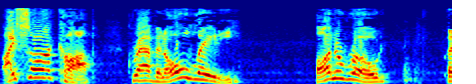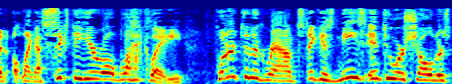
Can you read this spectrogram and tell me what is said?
I saw a cop grab an old lady on the road, an, like a 60 year old black lady, put her to the ground, stick his knees into her shoulders,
